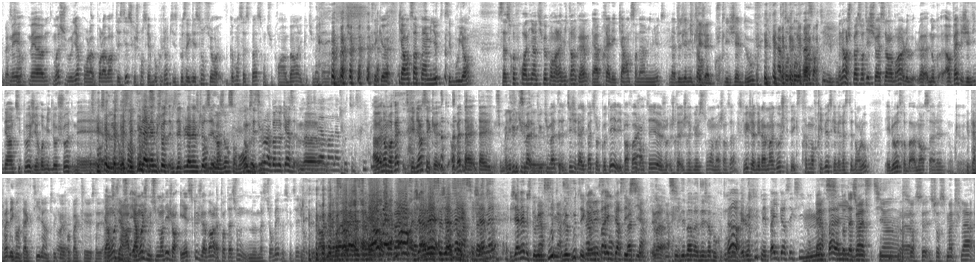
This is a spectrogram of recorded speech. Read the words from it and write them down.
Bastien. Mais, mais euh, moi, je veux vous dire, pour la- pour l'avoir testé, parce que je pense qu'il y a beaucoup de gens qui se posent la question sur comment ça se passe quand tu prends un bain et que tu mates un, un match. c'est que 45 premières minutes, c'est bouillant. Ça se refroidit un petit peu pendant la mi-temps quand même. Et après, les 45 dernières minutes, la deuxième mi-temps, tu te les gèles de ouf. Il fait Ah, trop trop froid. sorti du coup. Mais non, je suis pas sorti, je suis resté dans le bras. Le- le- donc en fait, j'ai vidé un petit peu, j'ai remis de l'eau chaude, mais, c'est plus la même chose. C'est plus la même Je chose. les gens. Donc c'est toujours la bonne occasion. Tu Euh, devais avoir la peau toute fripée. Ah ouais, non, mais en fait, ce qui est bien, c'est que, en fait, t'as, magnifique, que tu m'as, cette, vu que tu m'as- tu sais, j'ai l'iPad sur le côté, et parfois, genre, je, je, ré- je réglais le son et machin, ça. Ce qui fait que j'avais la main gauche qui était extrêmement fripée parce qu'elle est restée dans l'eau, et l'autre, bah non, ça allait. Donc, euh, Et t'as pas des gants un truc Ouais. euh, pour pas que ça. Et à, moi, je me suis, et à moi, je me suis demandé, genre, et est-ce que je vais avoir la tentation de me masturber Parce que tu sais, genre. Ah, mais Et en fait, non, jamais, jamais, jamais, jamais, parce que le foot, merci. le foot, c'est quand Non, même pas hyper sexy. Voilà. Ce débat va déjà beaucoup trop Non, loin. mais le foot n'est pas hyper sexy, donc pas la tentation. Bastien sur ce, sur ce match-là.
